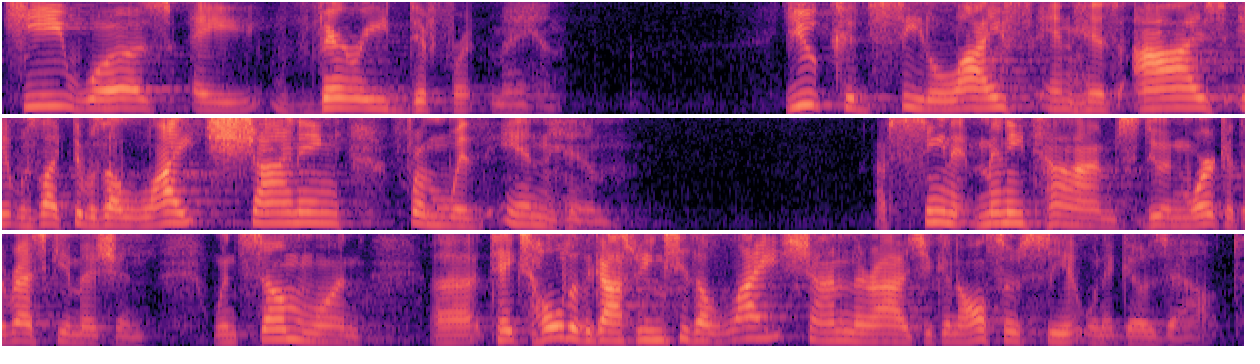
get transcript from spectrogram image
he was a very different man you could see life in his eyes. It was like there was a light shining from within him. I've seen it many times doing work at the rescue mission. When someone uh, takes hold of the gospel, you can see the light shine in their eyes. You can also see it when it goes out.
